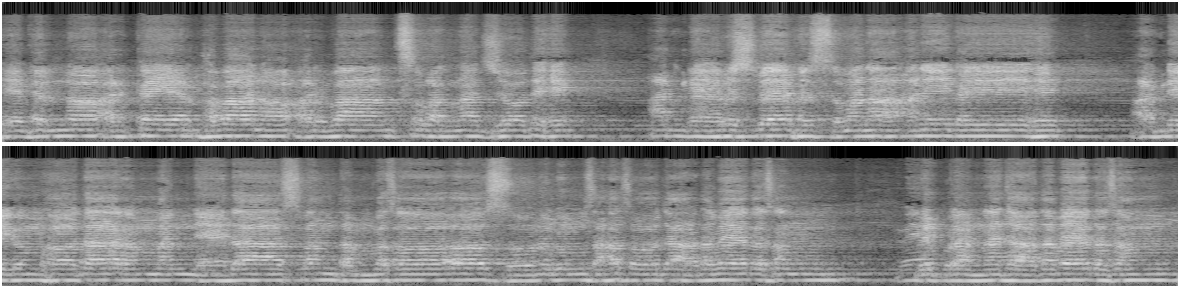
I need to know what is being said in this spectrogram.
हेभिर्नो अर्कैर्भवानो अर्वान् सुवर्णज्योतिः। अग्ने विश्वेभिः सुमना अनेकैः। अग्निगुम् होतारम् मन्येदास्वन्तम् वसो सोनुगुम् सहसो जातवेदसम्। विप्रन्न जातवेदसम्।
